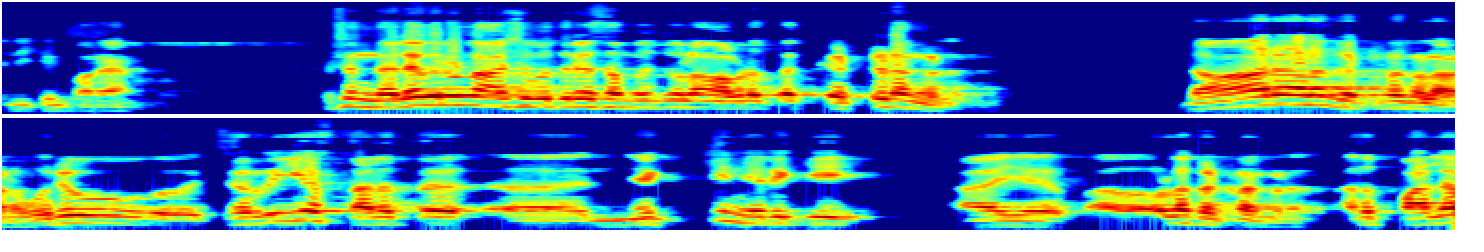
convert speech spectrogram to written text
എനിക്കും പറയാനുള്ളത്. പക്ഷെ നിലവിലുള്ള ആശുപത്രിയെ സംബന്ധിച്ചോളം അവിടുത്തെ കെട്ടിടങ്ങൾ ധാരാളം കെട്ടിടങ്ങളാണ്. ഒരു ചെറിയ സ്ഥലത്ത് ഞെക്കി ഞെരുക്കി ഉള്ള കെട്ടിടങ്ങൾ. അത് പല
